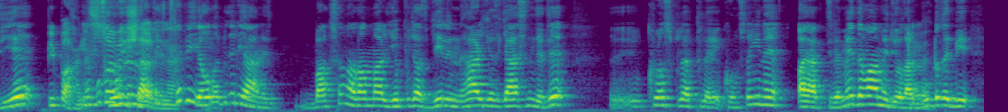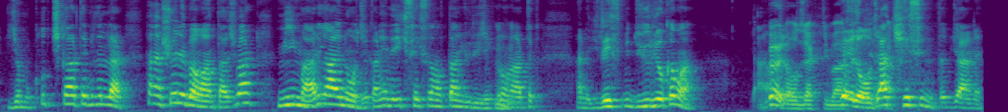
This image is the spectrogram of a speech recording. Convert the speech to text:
diye bir bahane bulabilirler yine. Tabii ya olabilir yani. Baksana adamlar yapacağız gelin herkes gelsin dedi. Ee, crossplay play konusunda yine ayak diremeye devam ediyorlar. Evet. Burada da bir yamukluk çıkartabilirler. Ha şöyle bir avantaj var. Mimari aynı olacak. Hani yine x86'dan yürüyecekler. Onu artık hani resmi duyuru yok ama yani böyle olacak gibi Böyle olacak yani. kesin yani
